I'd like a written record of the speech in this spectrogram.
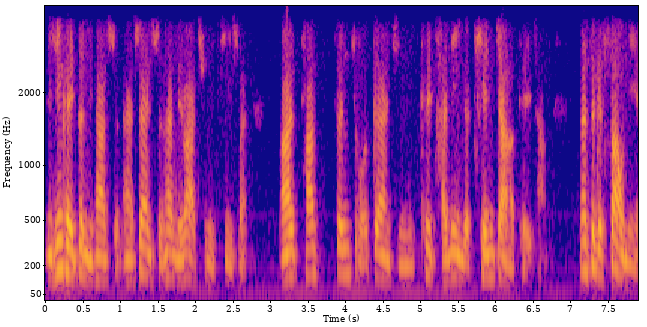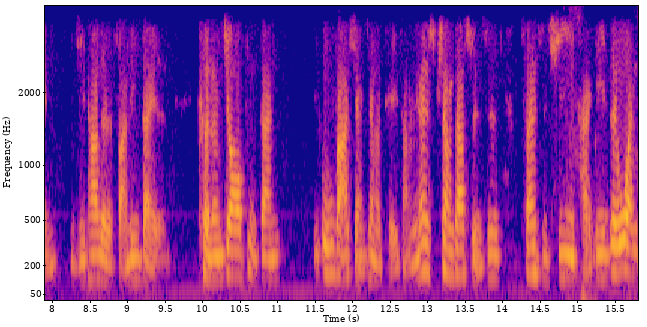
已经可以证明他的损害，虽然损害没办法去计算，而他斟酌个案情可以裁定一个天价的赔偿。那这个少年以及他的法定代理人，可能就要负担无法想象的赔偿。你看，像他损失。三十七亿台币，这万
